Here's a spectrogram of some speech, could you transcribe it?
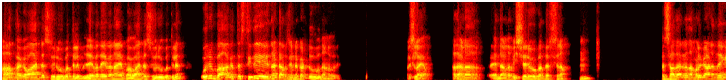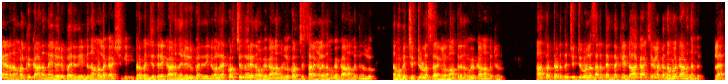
ആ ഭഗവാന്റെ സ്വരൂപത്തിൽ ദേവദേവനായ ഭഗവാന്റെ സ്വരൂപത്തിൽ ഒരു ഭാഗത്ത് സ്ഥിതി ചെയ്യുന്നതായിട്ട് അർജുനെ കണ്ടു എന്നാണ് അവർ. മനസ്സിലായോ? അതാണ് എന്താണ് വിശ്വരൂപ ദർശനം. സാധാരണ നമ്മൾ കാണുന്നത് എങ്ങനെയാണ് നമ്മൾക്ക് കാണുന്നതിന് ഒരു പരിധിയുണ്ട് നമ്മളുടെ കാഴ്ചക്ക് ഈ പ്രപഞ്ചത്തിനെ കാണുന്നതിന് ഒരു പരിധിയുണ്ട്. വളരെ കുറച്ച് ദൂരെ നമുക്ക് കാണാൻ പറ്റുള്ളൂ. കുറച്ച് സ്ഥലങ്ങളെ നമുക്ക് കാണാൻ പറ്റുന്നുള്ളൂ. നമുക്ക് ചുറ്റുള്ള സ്ഥലങ്ങൾ മാത്രമേ നമുക്ക് കാണാൻ പറ്റുള്ളൂ. ആ തൊട്ടടുത്ത് ചുറ്റുമുള്ള സ്ഥലത്ത് എന്തൊക്കെയുണ്ടോ? ആ കാഴ്ചകളൊക്കെ നമ്മൾ കാണുന്നുണ്ട്. അല്ലെ?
